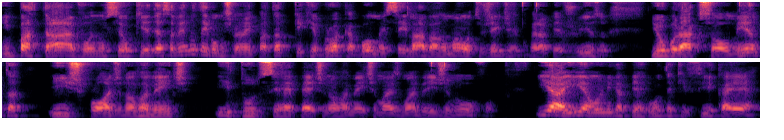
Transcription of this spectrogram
empatar, vou não sei o que. Dessa vez não tem como esperar empatar, porque quebrou, acabou, mas sei lá, vai arrumar um outro jeito de recuperar prejuízo e o buraco só aumenta e explode novamente e tudo se repete novamente mais uma vez de novo. E aí a única pergunta que fica é:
